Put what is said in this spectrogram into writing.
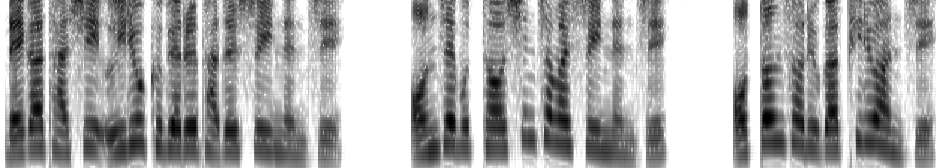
내가 다시 의료급여를 받을 수 있는지, 언제부터 신청할 수 있는지, 어떤 서류가 필요한지,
